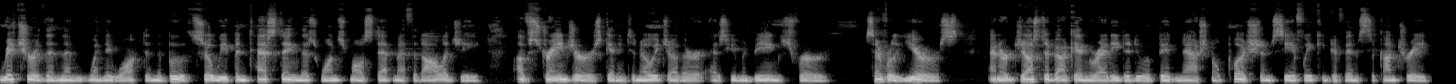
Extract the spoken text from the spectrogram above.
richer than, than when they walked in the booth. So we've been testing this one small step methodology of strangers getting to know each other as human beings for several years and are just about getting ready to do a big national push and see if we can convince the country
